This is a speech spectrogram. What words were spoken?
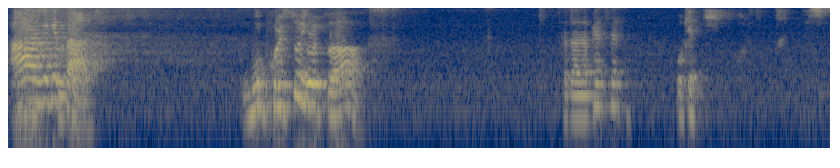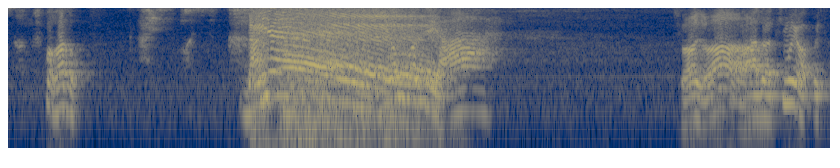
아, 뺏겼다. 뭐 벌써 이걸 쏴? 자, 자, 자, 패스, 패스. 오케이. 슈퍼 가속. 나이스! 이런 거지. 아, 좋아, 좋아. 아, 좋아. 팀원이 맡고 있어.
